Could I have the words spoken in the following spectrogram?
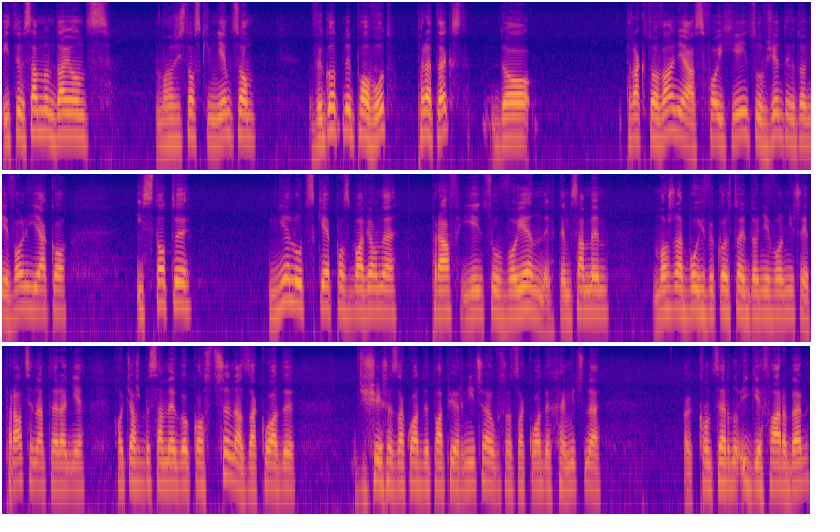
i tym samym dając nazistowskim Niemcom wygodny powód, pretekst do traktowania swoich jeńców wziętych do niewoli jako istoty nieludzkie, pozbawione praw jeńców wojennych. Tym samym można było ich wykorzystać do niewolniczej pracy na terenie chociażby samego Kostrzyna, zakłady, dzisiejsze zakłady papiernicze, zakłady chemiczne koncernu IG Farben.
